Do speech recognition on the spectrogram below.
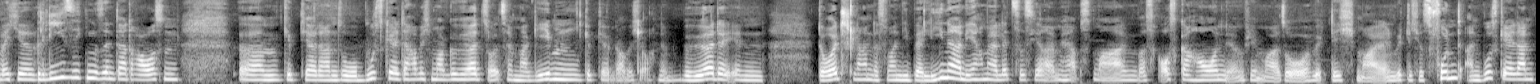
Welche Risiken sind da draußen? Ähm, gibt ja dann so Bußgelder, habe ich mal gehört, soll es ja mal geben. Gibt ja, glaube ich, auch eine Behörde in Deutschland, das waren die Berliner, die haben ja letztes Jahr im Herbst mal was rausgehauen, irgendwie mal so wirklich mal ein wirkliches Fund an Bußgeldern.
